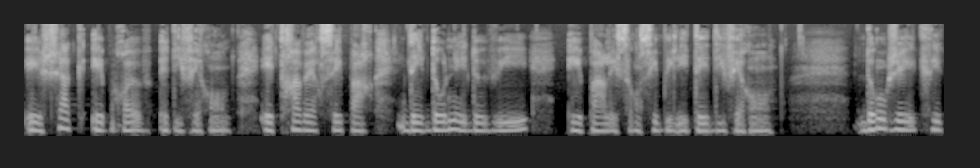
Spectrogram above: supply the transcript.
et chaque épreuve est différente et traversée par des données de vie et par les sensibilités différentes. Donc j'ai écrit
